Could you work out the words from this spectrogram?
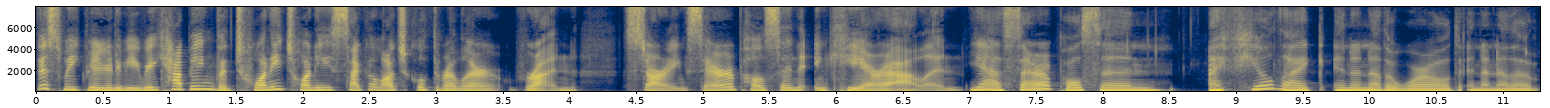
This week, we're going to be recapping the 2020 psychological thriller Run, starring Sarah Paulson and Kiera Allen. Yeah, Sarah Paulson. I feel like in another world, in another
